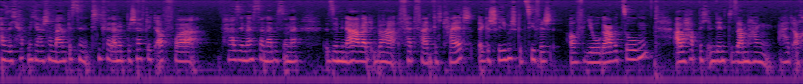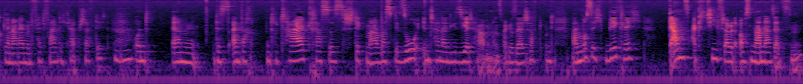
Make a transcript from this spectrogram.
Also ich habe mich ja schon mal ein bisschen tiefer damit beschäftigt, auch vor ein paar Semestern habe ich so eine Seminararbeit über Fettfeindlichkeit äh, geschrieben, spezifisch auf Yoga bezogen, aber habe mich in dem Zusammenhang halt auch generell mit Fettfeindlichkeit beschäftigt. Mhm. Und ähm, das ist einfach ein total krasses Stigma, was wir so internalisiert haben in unserer Gesellschaft. Und man muss sich wirklich ganz aktiv damit auseinandersetzen,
